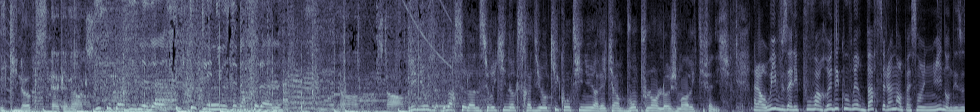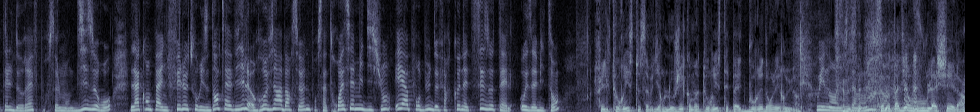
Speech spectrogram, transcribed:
Equinox. 17h-19h, c'est toutes les news de Barcelone. Les news de Barcelone sur Equinox Radio qui continue avec un bon plan logement avec Tiffany. Alors oui, vous allez pouvoir redécouvrir Barcelone en passant une nuit dans des hôtels de rêve pour seulement 10 euros. La campagne Fais le touriste dans ta ville revient à Barcelone pour sa troisième édition et a pour but de faire connaître ses hôtels aux habitants. Fait le touriste, ça veut dire loger comme un touriste et pas être bourré dans les rues. hein. Oui, non, évidemment. Ça veut pas dire vous vous lâchez là.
